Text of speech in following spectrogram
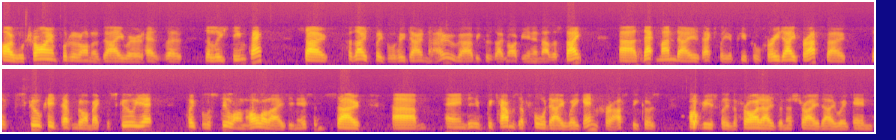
I will try and put it on a day where it has the, the least impact. So, for those people who don't know, uh, because they might be in another state, uh, that Monday is actually a pupil free day for us. So, the school kids haven't gone back to school yet. People are still on holidays in essence. So, um, and it becomes a four day weekend for us because obviously the Friday's an Australia Day weekend.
